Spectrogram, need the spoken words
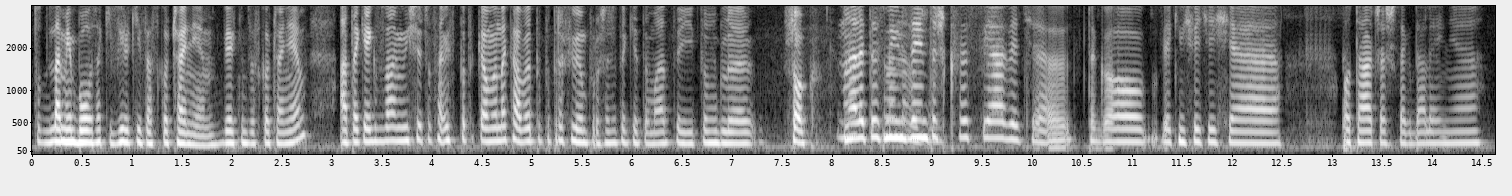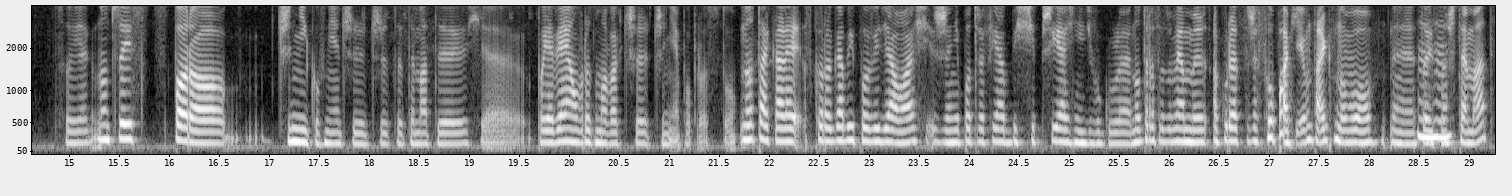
to dla mnie było takie wielkie zaskoczeniem, wielkim zaskoczeniem. A tak jak z wami się czasami spotykamy na kawę, to potrafiłem poruszać takie tematy i to w ogóle szok. No, ale to jest no, moim no, zdaniem też kwestia, wiecie, tego w jakim świecie się otaczasz i tak dalej, nie? Co jak... No tutaj jest sporo czynników, nie? Czy, czy te tematy się pojawiają w rozmowach, czy, czy nie po prostu. No tak, ale skoro Gabi powiedziałaś, że nie potrafiłabyś się przyjaźnić w ogóle, no teraz rozmawiamy akurat że z chłopakiem, tak, no bo e, to jest Mhm. nasz temat,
